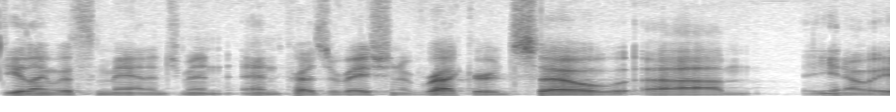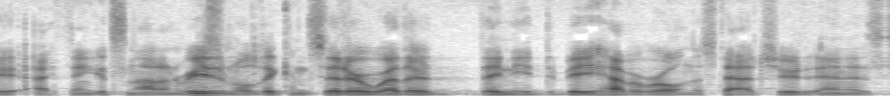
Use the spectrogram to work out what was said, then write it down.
dealing with management and preservation of records. So, um, you know, it, I think it's not unreasonable to consider whether they need to be have a role in the statute. And as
